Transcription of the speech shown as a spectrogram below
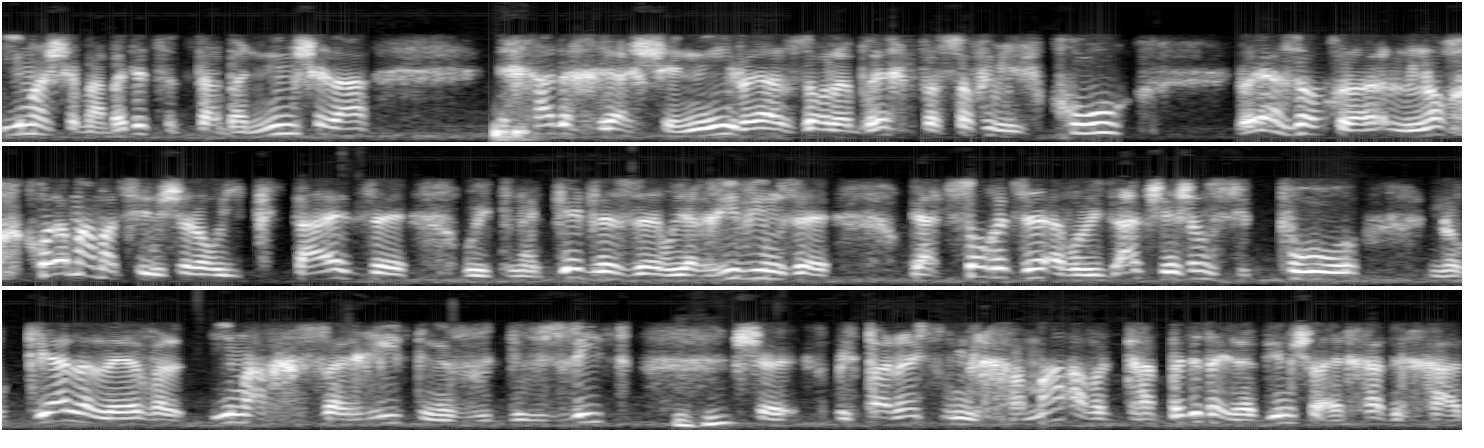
אימא שמאבדת את הבנים שלה אחד אחרי השני, לא יעזור לברכט, בסוף הם יבכו. לא יעזור, נוכח כל המאמצים שלו, הוא יקטע את זה, הוא יתנגד לזה, הוא יריב עם זה, הוא יעצור את זה, אבל הוא ידאג שיש לנו סיפור נוגע ללב על אימא אכזרית, נבזית, שמתפרנסת במלחמה, אבל תאבד את הילדים שלה אחד-אחד.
